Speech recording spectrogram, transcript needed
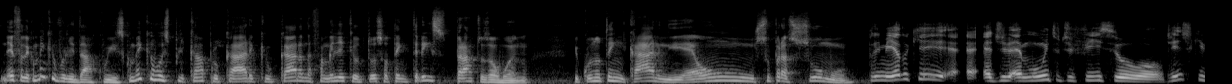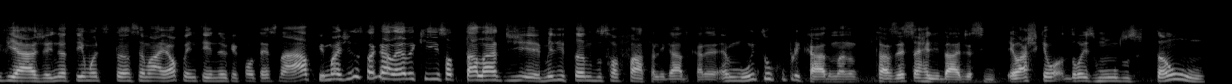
Daí eu falei, como é que eu vou lidar com isso? Como é que eu vou explicar pro cara que o cara da família que eu tô só tem três pratos ao ano? E quando tem carne, é um supra-sumo. Primeiro que é, é, é, muito difícil. Gente que viaja ainda tem uma distância maior para entender o que acontece na África. Imagina essa galera que só tá lá de, militando do sofá, tá ligado, cara? É muito complicado, mano, trazer essa realidade assim. Eu acho que é dois mundos tão,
